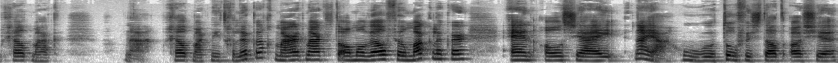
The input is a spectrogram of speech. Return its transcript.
geld maakt, nou, geld maakt niet gelukkig, maar het maakt het allemaal wel veel makkelijker. En als jij, nou ja, hoe tof is dat als je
